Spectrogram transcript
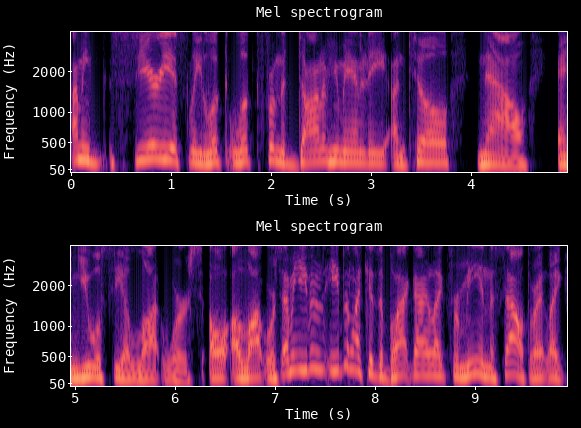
I mean, seriously, look look from the dawn of humanity until now, and you will see a lot worse. A, a lot worse. I mean, even even like as a black guy, like for me in the South, right? Like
